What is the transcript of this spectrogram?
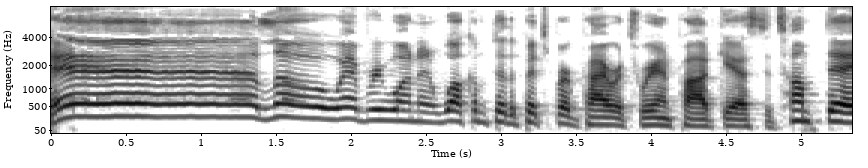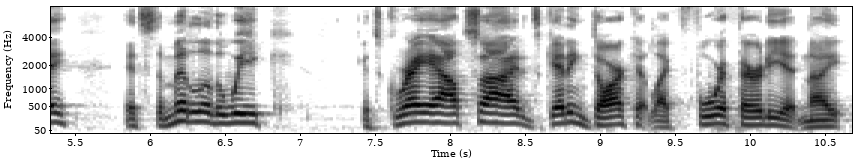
Hello, everyone, and welcome to the Pittsburgh Pirates Rant Podcast. It's Hump Day. It's the middle of the week. It's gray outside. It's getting dark at like 4:30 at night.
